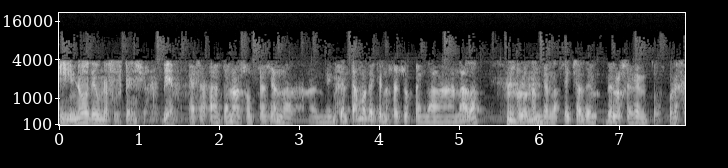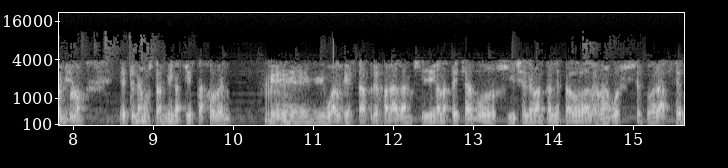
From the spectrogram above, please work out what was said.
y no de una suspensión. Bien. Exactamente, no, suspensión nada. Intentamos de que no se suspenda nada solo cambiar la fecha de, los eventos. Por ejemplo, eh, tenemos también la fiesta joven, que igual que está preparada, si llega la fecha pues y se levanta el estado de alarma, pues se podrá hacer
